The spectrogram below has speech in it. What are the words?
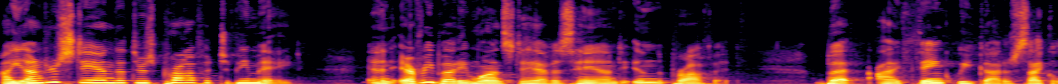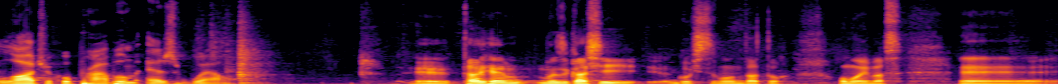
I understand that there's profit to be made, and everybody wants to have his hand in the profit But I think we've got a psychological problem as well. えー、大変難しいご質問だと思います。え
